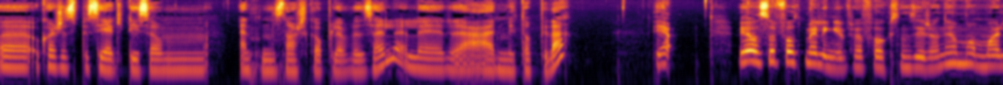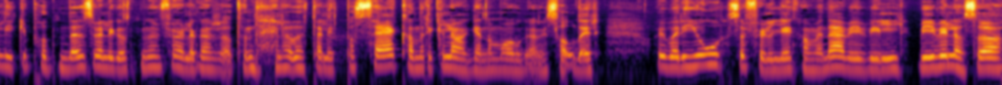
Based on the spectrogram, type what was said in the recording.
Eh, Og kanskje spesielt de som enten snart skal oppleve det selv, eller er midt oppi det. ja. Vi har også fått meldinger fra folk som sier sånn ja, mamma liker podden deres veldig godt, men hun føler kanskje at en del av dette er litt passé. Kan dere ikke lage en om overgangsalder? Og vi bare jo, selvfølgelig kan vi det. Vi vil, vi vil også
